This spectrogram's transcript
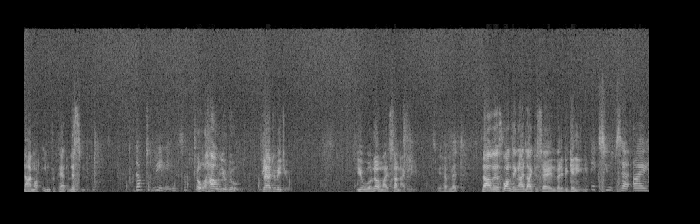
Now, I'm not even prepared to listen. Dr. Vreeling, sir. Oh, how do you do? Glad to meet you. You will know my son, I believe. We have met. Now, there's one thing I'd like to say in the very beginning. Excuse me, sir. I,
